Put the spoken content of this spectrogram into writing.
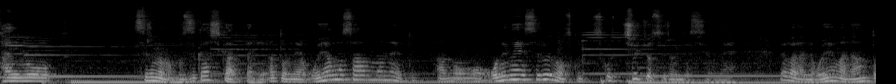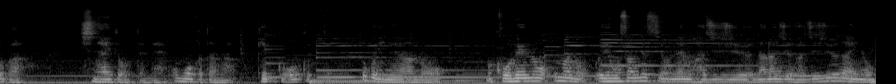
対応するのが難しかったりあとね親御さんもねあのお願いするのを少し躊躇するんですよね。だからね親が何とかしないとってね思う方が結構多くって。特にねあの高齢の今の親御さんですよね。807080代の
